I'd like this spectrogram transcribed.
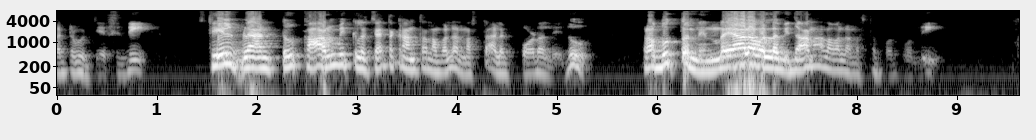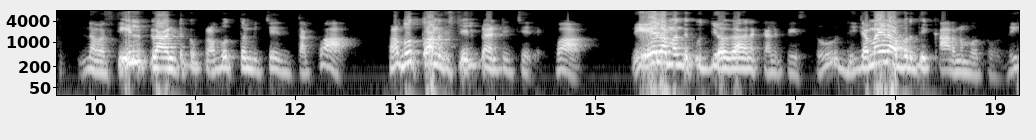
కంట్రిబ్యూట్ చేసింది. స్టీల్ ప్లాంట్ కార్మికుల చేతకాంతనం వల్ల నష్టాలకు పోవడం లేదు. ప్రభుత్వ నిర్ణయాల వల్ల విధానాల వల్ల నష్టపోతుంది. స్టీల్ ప్లాంట్కు ప్రభుత్వం ఇచ్చేది తక్కువ. ప్రభుత్వానికి స్టీల్ ప్లాంట్ ఇచ్చేది ఎక్కువ. వేల మందికి ఉద్యోగాలు కల్పిస్తూ నిజమైన అభివృద్ధికి కారణమవుతుంది.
